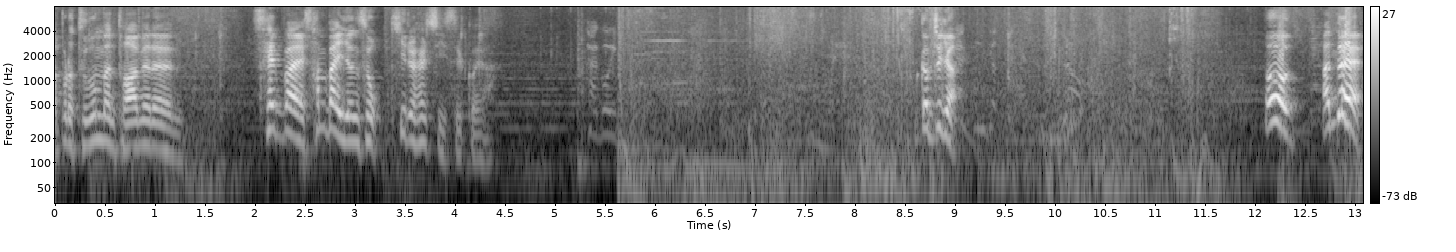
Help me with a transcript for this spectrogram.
앞으로 두 번만 더 하면은 세발 3발 연속 킬을 할 수 있을 거야. 깜짝이야. 어 안돼!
